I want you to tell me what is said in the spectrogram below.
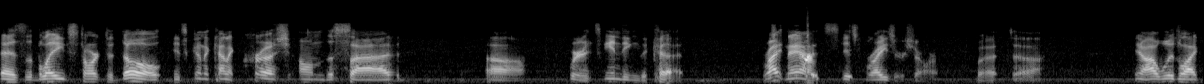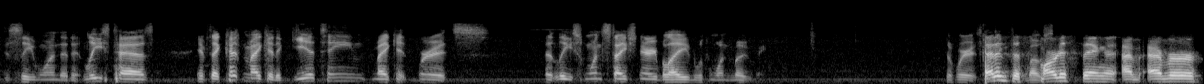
as the blades start to dull, it's going to kind of crush on the side uh, where it's ending the cut. Right now, it's it's razor sharp, but uh, you know, I would like to see one that at least has. If they couldn't make it a guillotine, make it where it's at least one stationary blade with one moving. To where it's That is the smartest thing I've ever.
